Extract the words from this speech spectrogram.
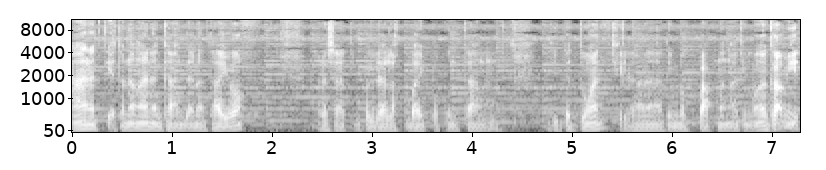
At ito na nga, naghahanda na tayo para sa ating paglalakbay papuntang Ditatungan. Kailangan natin mag-pack ng ating mga gamit.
